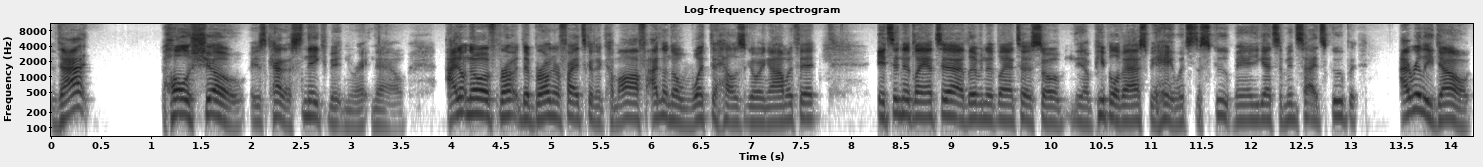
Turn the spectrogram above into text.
that whole show is kind of snake bitten right now. I don't know if Bro- the Broner fight's going to come off. I don't know what the hell is going on with it. It's in Atlanta. I live in Atlanta, so you know people have asked me, "Hey, what's the scoop, man? You got some inside scoop?" I really don't.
